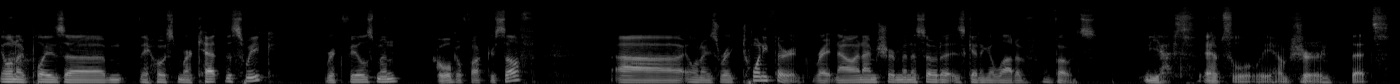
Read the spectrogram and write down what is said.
Illinois plays. Um, they host Marquette this week. Rick Fieldsman. Cool. Go fuck yourself. Uh, Illinois is ranked 23rd right now, and I'm sure Minnesota is getting a lot of votes. Yes, absolutely. I'm sure Mm-hmm. that's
